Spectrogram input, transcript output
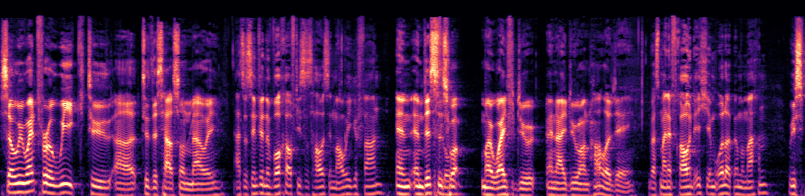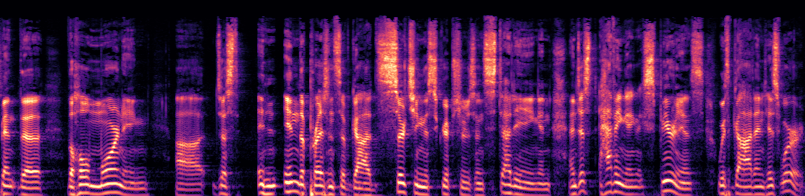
So we went for a week to uh, to this house on Maui, Also sind wir eine Woche auf dieses Haus in Maui gefahren. and and this is what my wife do and I do on holiday. Was meine Frau und ich im Urlaub immer machen. We spent the, the whole morning uh, just in, in the presence of God, searching the scriptures and studying and, and just having an experience with God and His Word.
